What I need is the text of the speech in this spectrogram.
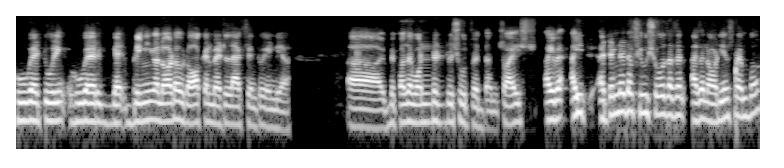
who were touring, who were get, bringing a lot of rock and metal acts into India. Uh, because I wanted to shoot with them. So I, I, I attended a few shows as an as an audience member.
